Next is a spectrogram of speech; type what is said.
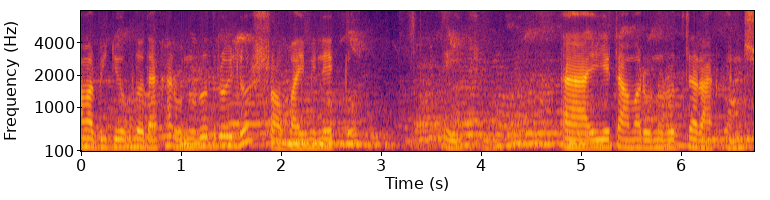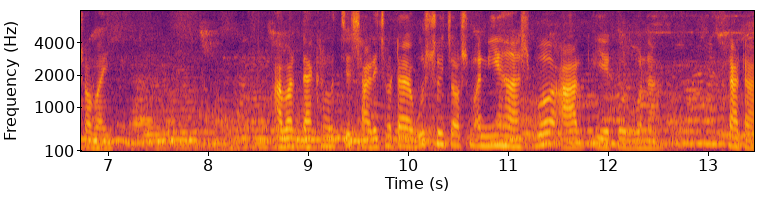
আমার ভিডিওগুলো দেখার অনুরোধ রইল, সবাই মিলে একটু এই এটা আমার অনুরোধটা রাখবেন সবাই। আবার দেখা হচ্ছে সাড়ে ছটায়, অবশ্যই চশমা নিয়ে আসব আর ইয়ে করব না। টাটা।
